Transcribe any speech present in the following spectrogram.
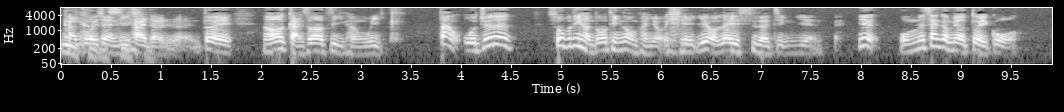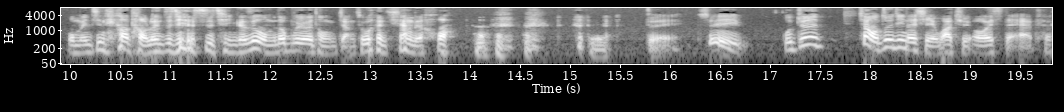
看过一些很厉害的人，对，然后感受到自己很 weak，但我觉得说不定很多听众朋友也也有类似的经验，因为我们三个没有对过，我们今天要讨论这件事情，可是我们都不约而同讲出很像的话，对对，所以我觉得像我最近在写 Watch OS 的 app，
